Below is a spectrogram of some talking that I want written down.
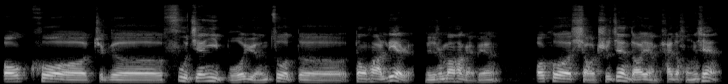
包括这个富坚义博原作的动画《猎人》，也就是漫画改编。包括小池健导演拍的《红线》，《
